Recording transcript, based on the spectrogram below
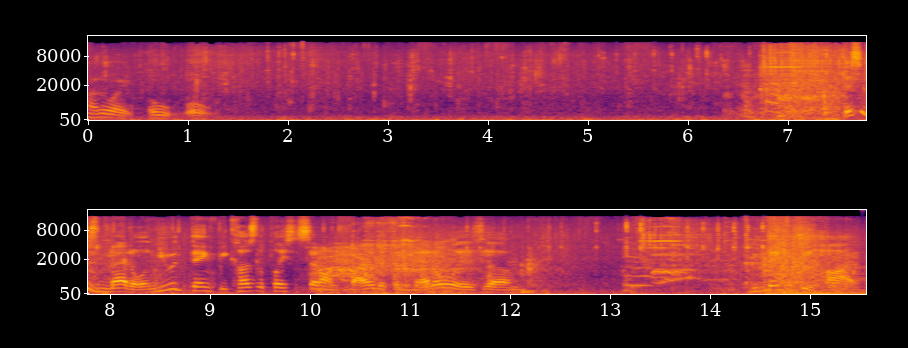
How do I? Oh, whoa. This is metal, and you would think because the place is set on fire that the metal is, um... You'd think it'd be hot.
